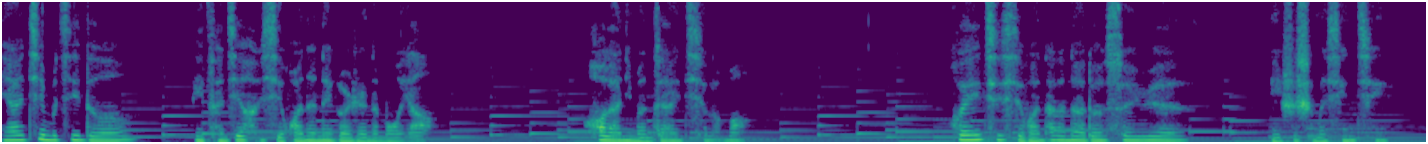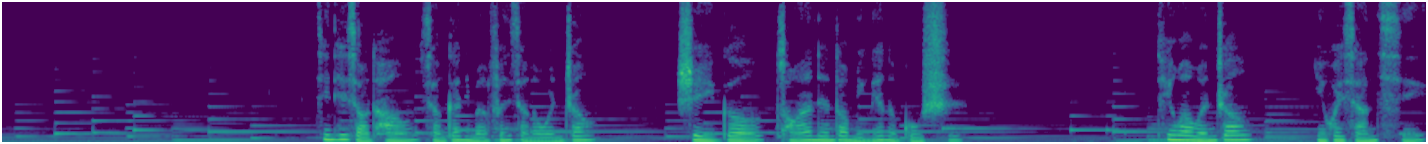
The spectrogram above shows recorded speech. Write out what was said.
你还记不记得你曾经很喜欢的那个人的模样？后来你们在一起了吗？回忆起喜欢他的那段岁月，你是什么心情？今天小唐想跟你们分享的文章，是一个从暗恋到明恋的故事。听完文章，你会想起。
